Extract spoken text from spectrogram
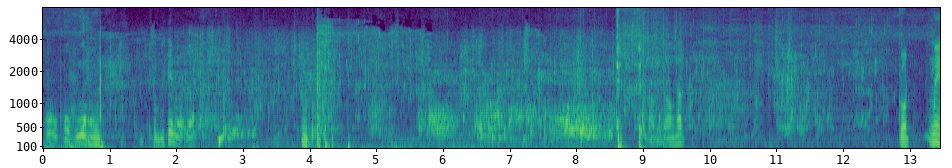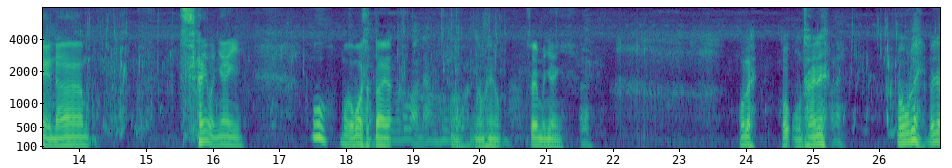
โอ้ปุ๊บเงือ ผมเล่นแล้วรอบสองครับ กดแม่น้ำใช่หมดไงโอ้มันก็ว่าสไตล์อะเขาบอกนะมันให้อ๋อน้ำแห้งใช่หมดไงอะไรเอาเลยโอ้โหไทยเนี่ยอะไรเอาเลยไม่ได้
